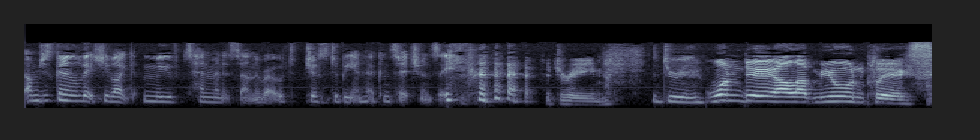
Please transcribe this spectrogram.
I'm just gonna literally like move ten minutes down the road just to be in her constituency. the dream. the dream. One day I'll have my own place.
